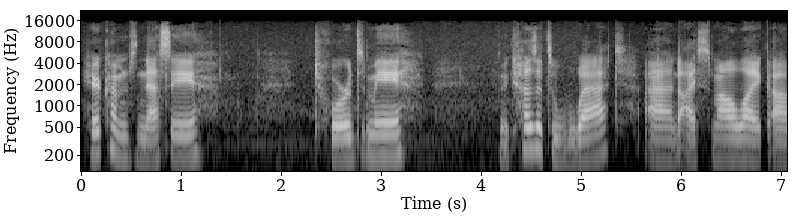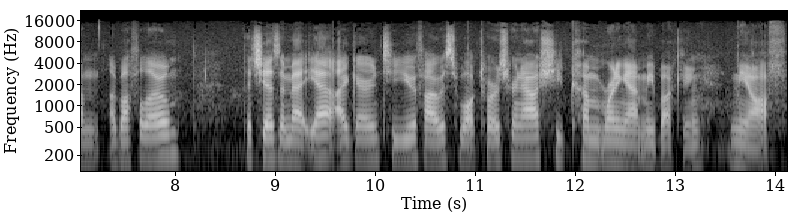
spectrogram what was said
Here comes Nessie towards me. Because it's wet and I smell like um, a buffalo, that she hasn't met yet, I guarantee you if I was to walk towards her now, she'd come running at me, bucking me off.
